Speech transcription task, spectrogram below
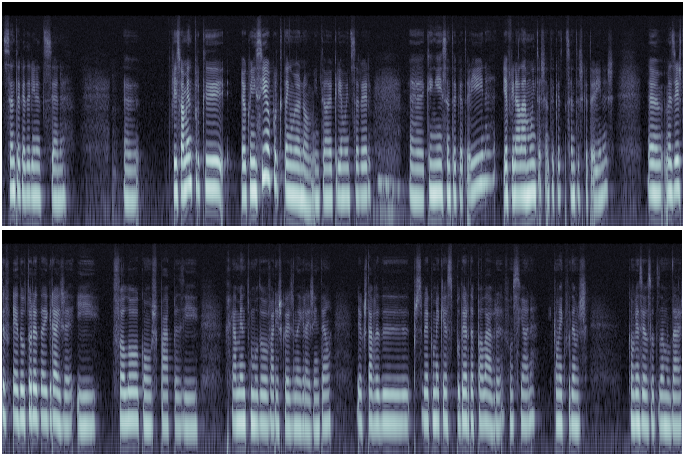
Santa Catarina de Sena. Principalmente porque eu conhecia porque tem o meu nome, então eu queria muito saber uh, quem é Santa Catarina, e afinal há muitas Santa, Santas Catarinas. Uh, mas esta é doutora da Igreja e falou com os Papas e realmente mudou várias coisas na Igreja. Então eu gostava de perceber como é que esse poder da palavra funciona e como é que podemos convencer os outros a mudar.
